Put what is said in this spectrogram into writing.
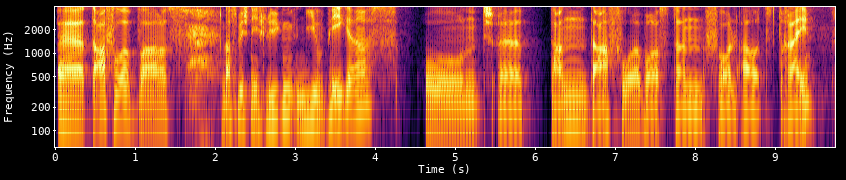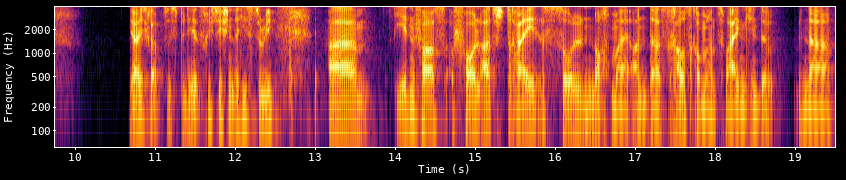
Äh, davor war es, lass mich nicht lügen, New Vegas und äh, dann davor war es dann Fallout 3. Ja, ich glaube, das bin ich jetzt richtig in der History. Ähm, jedenfalls, Fallout 3 soll nochmal anders rauskommen und zwar eigentlich in der, in der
